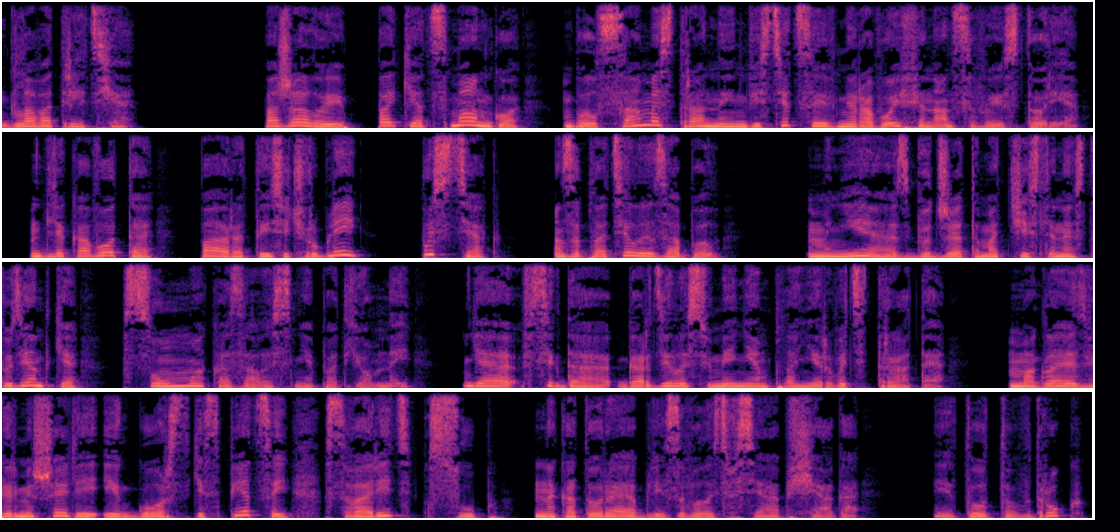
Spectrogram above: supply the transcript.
Глава третья. Пожалуй, пакет с манго был самой странной инвестицией в мировой финансовой истории. Для кого-то пара тысяч рублей — пустяк. Заплатил и забыл. Мне, с бюджетом отчисленной студентки, сумма казалась неподъемной. Я всегда гордилась умением планировать траты. Могла из вермишели и горстки специй сварить суп, на который облизывалась вся общага. И тут вдруг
